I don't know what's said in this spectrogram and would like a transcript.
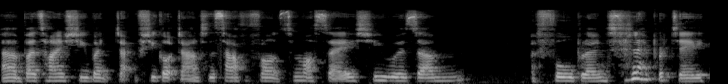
Uh, by the time she went, she got down to the south of France to Marseille. She was um, a full blown celebrity.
